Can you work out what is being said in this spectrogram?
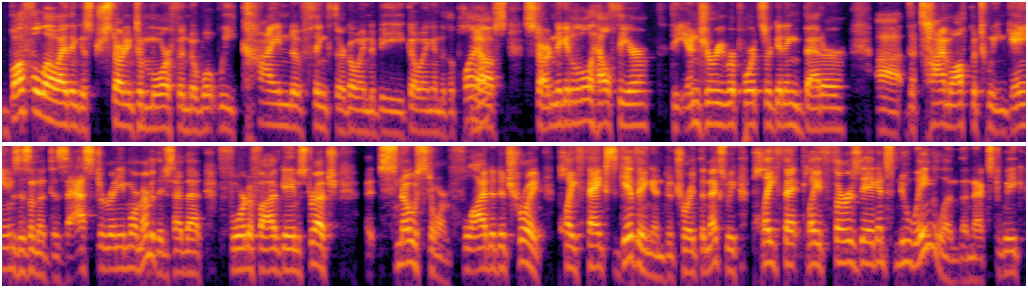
Buffalo, I think, is starting to morph into what we kind of think they're going to be going into the playoffs, yep. starting to get a little healthier. The injury reports are getting better. Uh, the time off between games isn't a disaster anymore. Remember, they just had that four to five game stretch. Uh, snowstorm, fly to Detroit, play Thanksgiving in Detroit the next week, play th- play Thursday against New England the next week.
